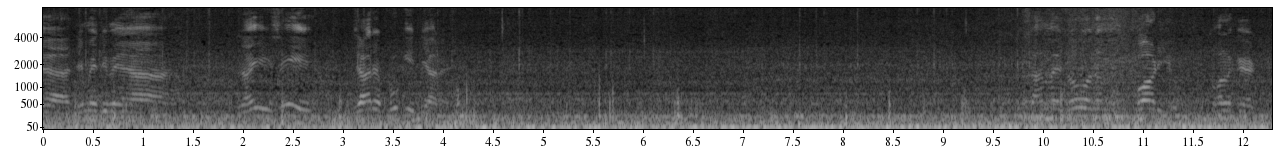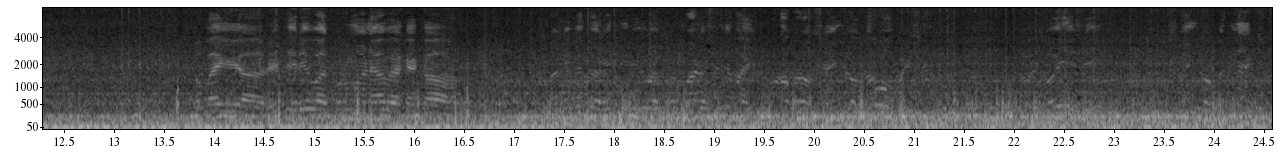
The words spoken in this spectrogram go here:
ધીમે ધીમે જઈએ છીએ જ્યારે ભૂકી ત્યારે. સામે જોવો તમે ખોડિયું કોલગેટ. તો ભાઈ રીતિ રિવાજ પ્રમાણે હવે કંઈક અ, મને કહેતો રીતિ રિવાજ પ્રમાણે છે ને ભાઈ થોડો ઘણો સાઈન્ડલો કરવો પડશે હવે જોઈએ છીએ સાઈન્ડલો કરી નાખીશું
